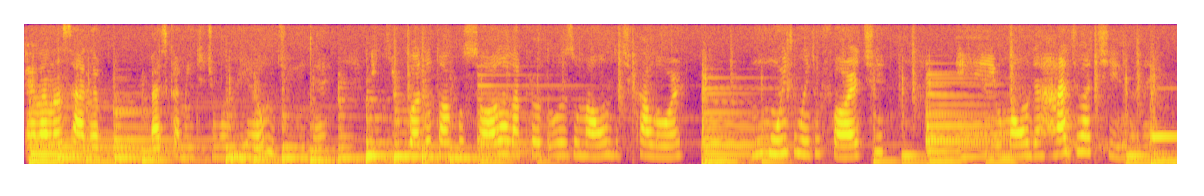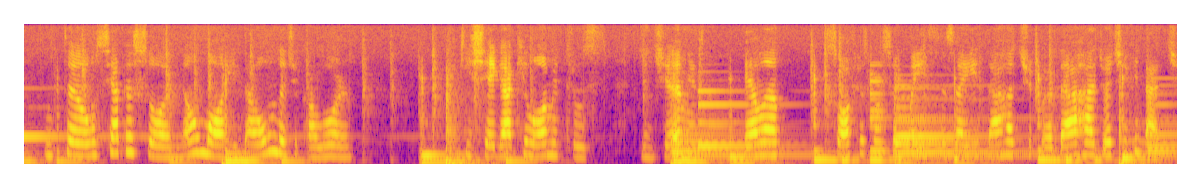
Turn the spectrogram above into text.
ela é lançada basicamente de um avião, de, né? E que quando toca o solo, ela produz uma onda de calor muito, muito forte e uma onda radioativa, né? Então, se a pessoa não morre da onda de calor, que chega a quilômetros de diâmetro, ela sofre as consequências aí da, da radioatividade.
